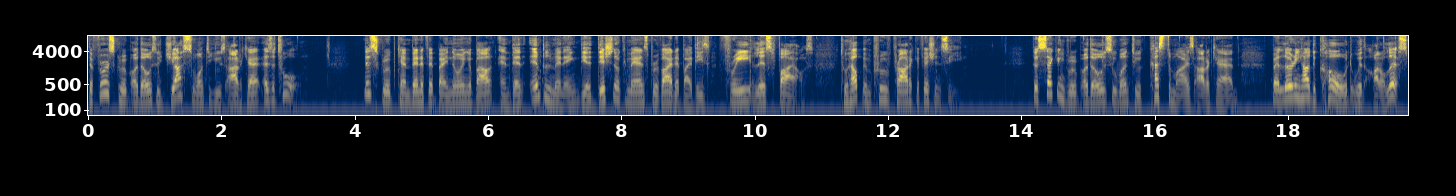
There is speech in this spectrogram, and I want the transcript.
The first group are those who just want to use AutoCAD as a tool. This group can benefit by knowing about and then implementing the additional commands provided by these free Lisp files to help improve product efficiency. The second group are those who want to customize AutoCAD by learning how to code with AutoLisp.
